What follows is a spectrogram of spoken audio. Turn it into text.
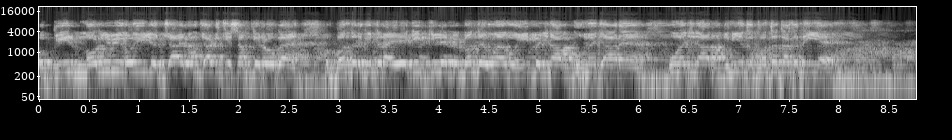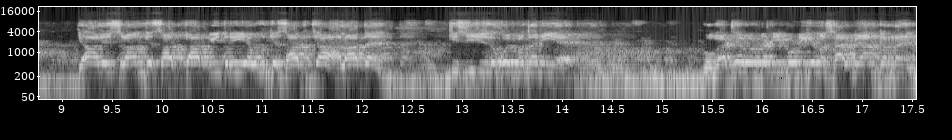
وہ پیر مولوی بھی وہی جو جائل اجڑ قسم کے لوگ ہیں بندر کی طرح ایک ہی قلعے پہ بندے ہوئے ہیں وہیں پہ جناب گھومے جا رہے ہیں۔ انہیں جناب دنیا کا پتہ تک نہیں ہے۔ کیا علیہ السلام کے ساتھ کیا بیت رہی ہے، ان کے ساتھ کیا حالات ہیں؟ کسی چیز کا کوئی پتہ نہیں ہے۔ وہ بیٹھے ہوئے ٹٹی پوٹی کے مسائل بیان کر رہے ہیں؟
